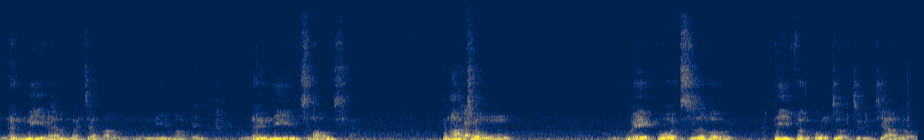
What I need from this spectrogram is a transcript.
能力呢我们讲到能力方面能力超强。他从回国之后第一份工作就加入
